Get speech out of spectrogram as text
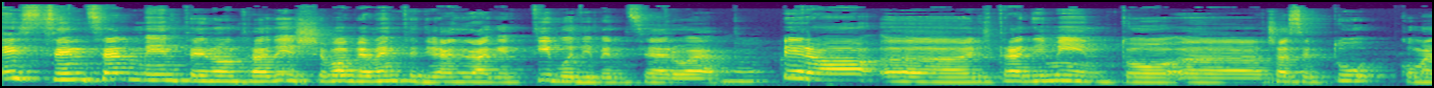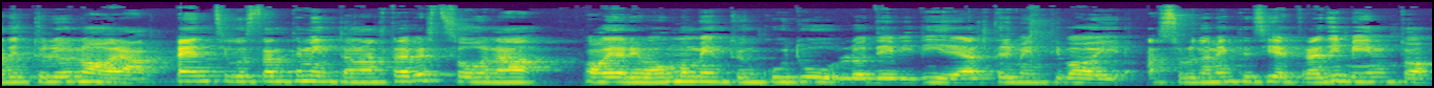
essenzialmente non tradisce, poi ovviamente dipende da che tipo di pensiero è. Mm. Però eh, il tradimento, eh, cioè se tu, come ha detto Leonora, pensi costantemente a un'altra persona, poi arriva un momento in cui tu lo devi dire, altrimenti poi assolutamente sì è tradimento,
